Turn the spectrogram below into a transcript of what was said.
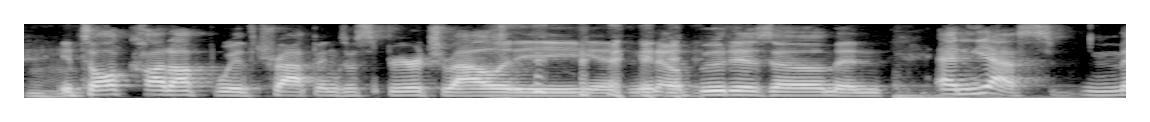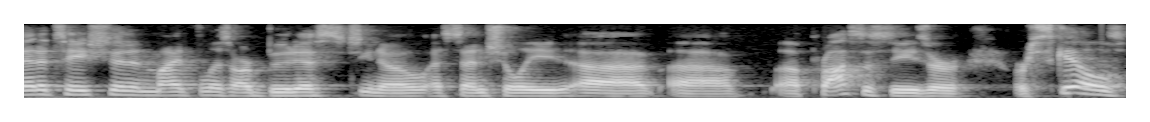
Mm-hmm. It's all caught up with trappings of spirituality and you know Buddhism and and yes, meditation and mindfulness are Buddhist, you know, essentially uh, uh, uh, processes or or skills,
